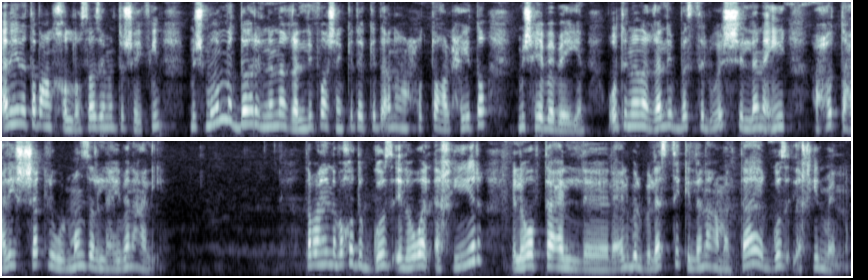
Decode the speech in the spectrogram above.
أنا هنا طبعا خلصتها زي ما أنتوا شايفين. مش مهم الظهر اللي أنا اغلفه عشان كده كده أنا هحطه على الحيطة مش هيبقى باين. قلت إن أنا أغلف بس الوش اللي أنا إيه هحط عليه الشكل والمنظر اللي هيبان عليه. طبعا هنا باخد الجزء اللي هو الأخير اللي هو بتاع ال- العلبة البلاستيك اللي أنا عملتها الجزء الأخير منه.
